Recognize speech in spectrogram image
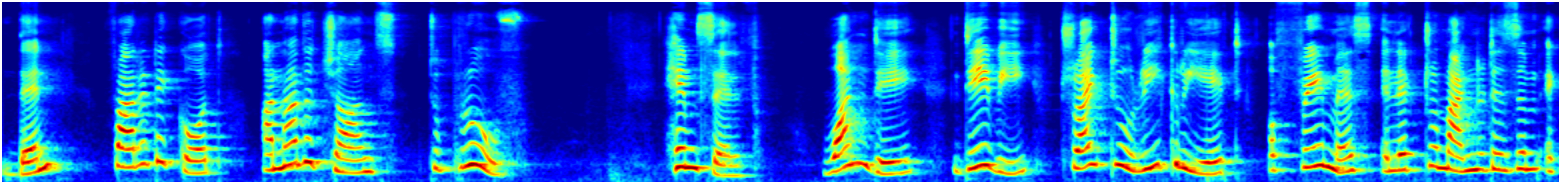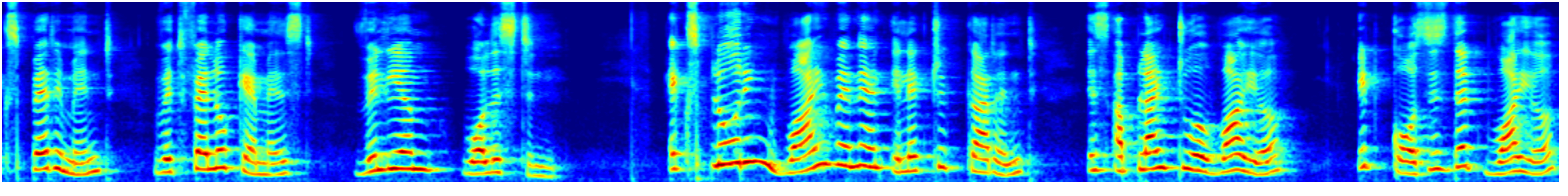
Then Faraday got another chance to prove himself. One day, Davy tried to recreate a famous electromagnetism experiment with fellow chemist William Wollaston, exploring why when an electric current is applied to a wire, it causes that wire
